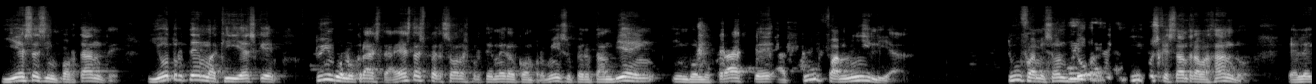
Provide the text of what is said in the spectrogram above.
Y eso es importante. Y otro tema aquí es que tú involucraste a estas personas por tener el compromiso, pero también involucraste a tu familia tu familia, son dos equipos que están trabajando. El,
